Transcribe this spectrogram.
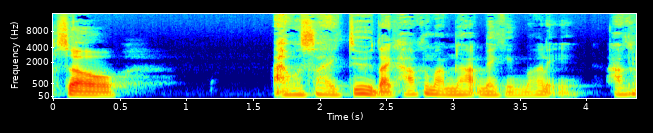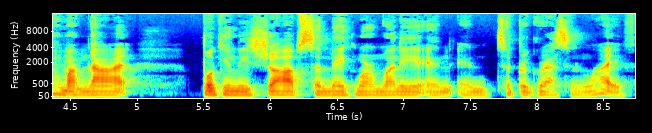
So i was like dude like how come i'm not making money how come Yeah. i'm not booking these jobs to make more money and and to progress in life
